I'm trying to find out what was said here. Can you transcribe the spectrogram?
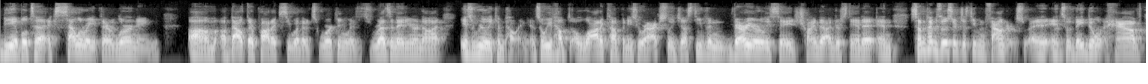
be able to accelerate their learning um, about their product, see whether it's working, whether it's resonating or not, is really compelling. And so we've helped a lot of companies who are actually just even very early stage trying to understand it. And sometimes those are just even founders. And, and so they don't have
